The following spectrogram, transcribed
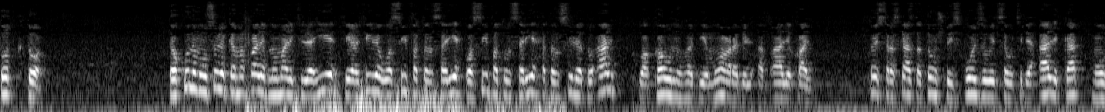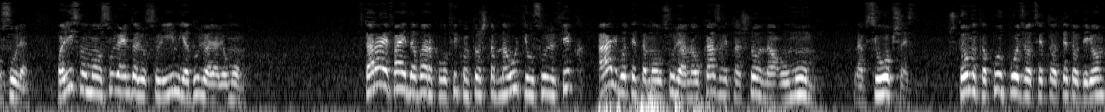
тот кто. تكون موصولة كما قال ابن مالك في الفيلة وصفة صريح وصفة صريحة صلة аль وكونها بمعرب الأفعال قال то есть рассказывает о том, что используется у тебя аль как маусуля. Полисму маусуля инда люсулиин ядулю аля люмум. Вторая файда баракулуфикум, то, что в науке усуль фик, аль, вот это маусуля, она указывает на что? На умум, на всеобщность. Что мы, какую пользу от этого, от этого берем?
